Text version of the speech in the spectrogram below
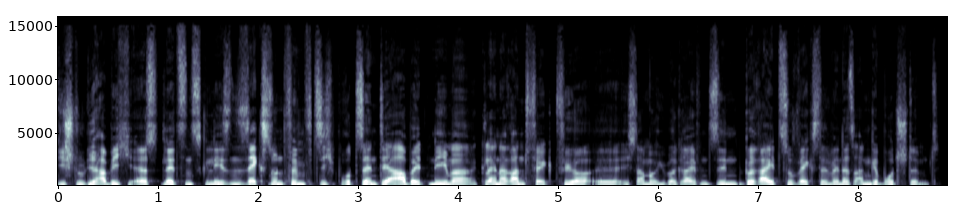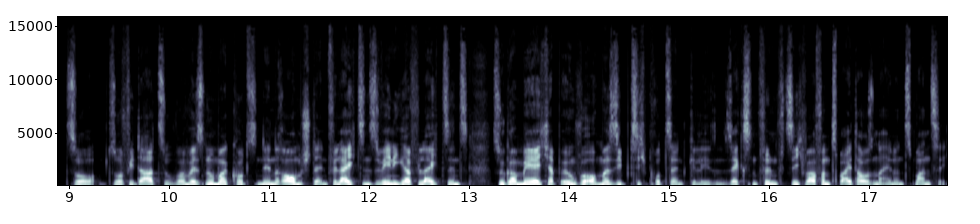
die Studie habe ich erst letztens gelesen. 56 Prozent der Arbeitnehmer, kleiner Randfakt für, äh, ich sag mal, übergreifend, sind bereit zu wechseln, wenn das Angebot stimmt. So, so viel dazu. Wollen wir jetzt nur mal kurz in den Raum stellen. Vielleicht sind es weniger, vielleicht sind es sogar mehr. Ich habe irgendwo auch mal 70 Prozent gelesen. 56 war von 2021.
